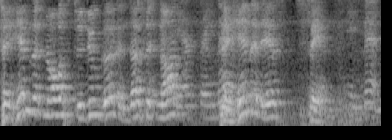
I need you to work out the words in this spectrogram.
To him that knoweth to do good and does it not, Yes, to him it is sin. Amen.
